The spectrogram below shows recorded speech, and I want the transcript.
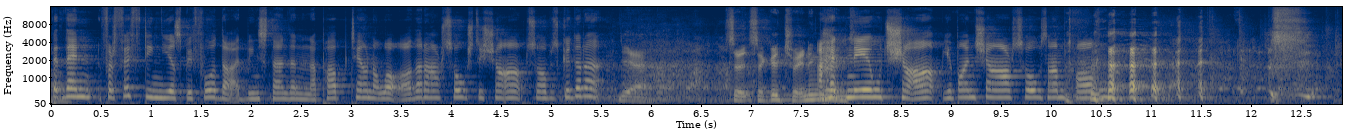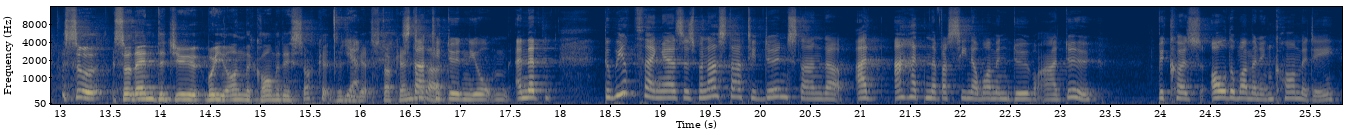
But then for 15 years before that, I'd been standing in a pub telling a lot of other arseholes to shut up. So I was good at it. Yeah. So it's a good training I had nailed shut up, you bunch of arseholes, I'm talking. So so then did you were you on the comedy circuit? Did Yeah. you get stuck into started that? doing the open and the, the weird thing is is when I started doing stand up I I had never seen a woman do what I do because all the women in comedy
